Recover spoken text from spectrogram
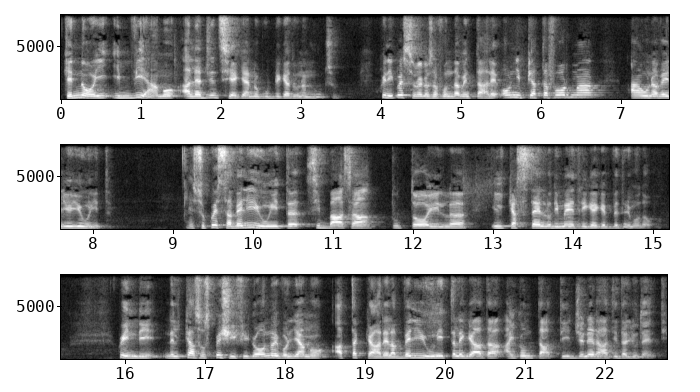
che noi inviamo alle agenzie che hanno pubblicato un annuncio. Quindi questa è una cosa fondamentale. Ogni piattaforma ha una value unit e su questa value unit si basa tutto il, il castello di metriche che vedremo dopo. Quindi nel caso specifico noi vogliamo attaccare la value unit legata ai contatti generati dagli utenti.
